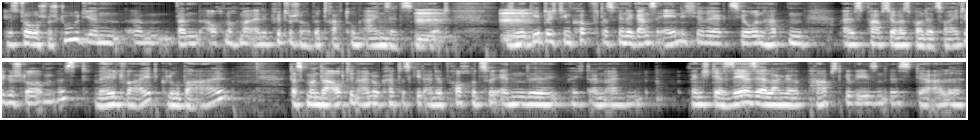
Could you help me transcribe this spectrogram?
historischen Studien, ähm, dann auch nochmal eine kritischere Betrachtung einsetzen mhm. wird. Also mir mhm. geht durch den Kopf, dass wir eine ganz ähnliche Reaktion hatten, als Papst Johannes Paul II. gestorben ist, weltweit, global, dass man da auch den Eindruck hat, es geht eine Epoche zu Ende, nicht? Ein, ein Mensch, der sehr, sehr lange Papst gewesen ist, der alle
